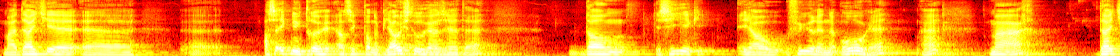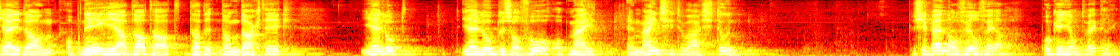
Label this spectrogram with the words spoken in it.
Maar dat je, uh, uh, als ik nu terug, als ik dan op jouw stoel ga zitten, dan zie ik jouw vuur in de ogen. Hè, maar dat jij dan op negen jaar dat had, dat, dan dacht ik, jij loopt jij loopt dus al voor op mij in mijn situatie toen. Dus je bent al veel verder, ook in je ontwikkeling.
